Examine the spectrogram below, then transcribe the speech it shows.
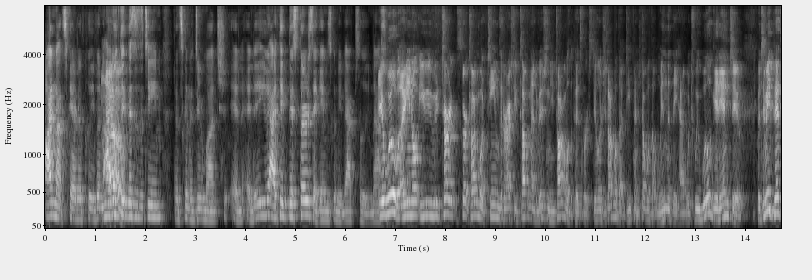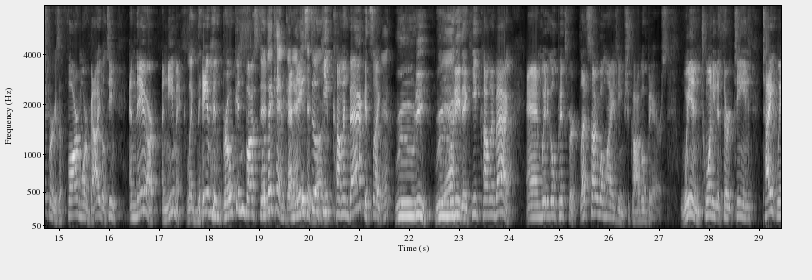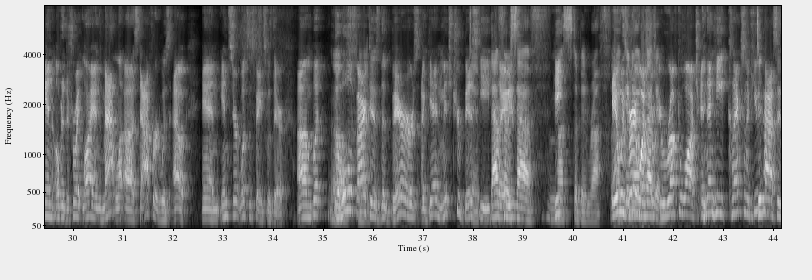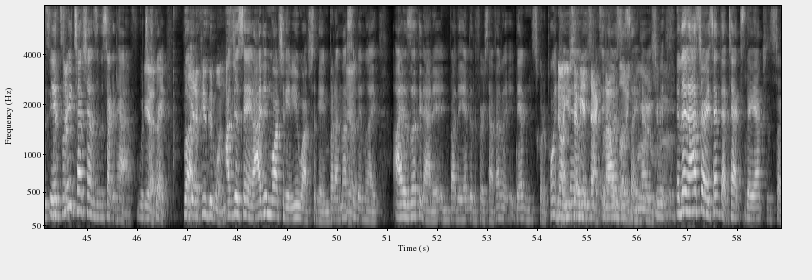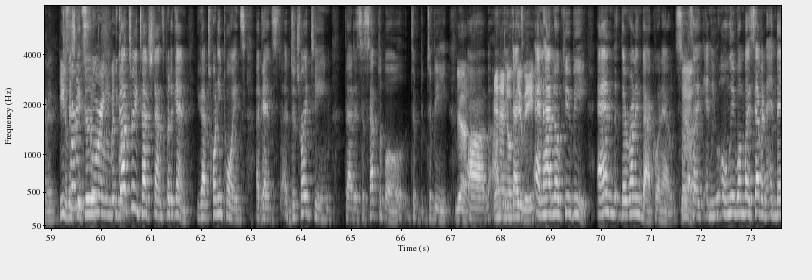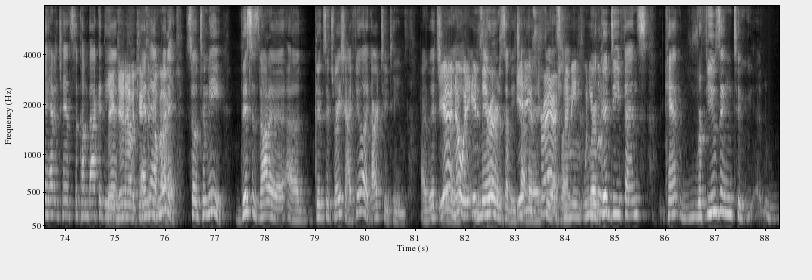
I'm not scared of Cleveland. I don't think this is a team that's going to do much, and and even- I think this Thursday game is going to be absolutely massive. It will. You know, you, you start, start talking about teams that are actually tough in that division. You talk about the Pittsburgh Steelers. You talk about that defense. You talk about that win that they had, which we will get into. But to me, Pittsburgh is a far more valuable team, and they are anemic. Like they have been broken, busted, Well, they can't get and they still going. keep coming back. It's like Yeah. Rudy, Rudy. Yeah. They keep coming back. And way to go, Pittsburgh. Let's talk about my team, Chicago Bears. Win twenty to thirteen. Tight win over the Detroit Lions. Matt uh, Stafford was out, and insert what's his face was there. Um, but the Oh, whole fact is the Bears again. Mitch Trubisky that plays. first half he- must have been rough. it I was very rough, rough to watch, and then he connects on a few Did- passes. He had three like, touchdowns in the second half, which Yeah. is great. But he had a few good ones. I'm just saying, I didn't watch the game. You watched the game, but I must Yeah. have been like, I was looking at it, and by the end of the first half, I don't, they hadn't scored a point. No, you sent me a text, and I was just like, should And then after I sent that text, they actually started. He Trubisky started threw- scoring, but he got three touchdowns. But again, you got twenty points against a Detroit team that is susceptible to, to beat. Yeah. um, And had no QB. and had no QB, and their running back went out. So it's like, and you only won by seven, and they had a chance to come back at the They end. did have a chance and, to and come win it. So to me, this is not a, a good situation. I feel like our two teams are literally Yeah, no, it- it is mirrors tra- of each it other. is feels trash. I like. mean, when you we're look- good defense, can't refusing to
